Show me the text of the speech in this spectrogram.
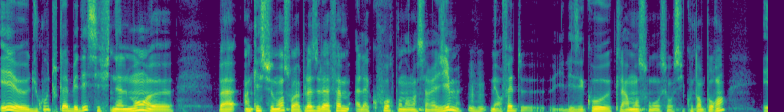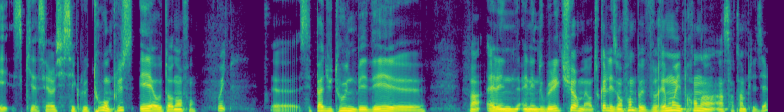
Et euh, du coup, toute la BD, c'est finalement euh, bah, un questionnement sur la place de la femme à la cour pendant l'Ancien Régime. Mhm. Mais en fait, euh, les échos, euh, clairement, sont, sont aussi contemporains. Et ce qui est assez réussi, c'est que le tout, en plus, est à hauteur d'enfant. Oui. Euh, c'est pas du tout une BD. Enfin, elle, a une, elle a une double lecture, mais en tout cas, les enfants peuvent vraiment y prendre un, un certain plaisir.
